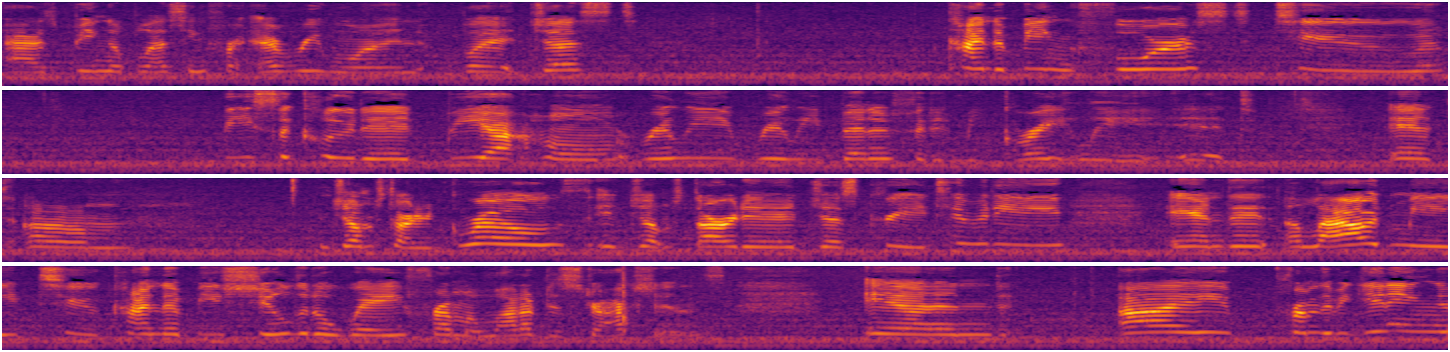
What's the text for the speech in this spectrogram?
as being a blessing for everyone, but just kind of being forced to be secluded, be at home really, really benefited me greatly. It it um, jump started growth. It jump started just creativity, and it allowed me to kind of be shielded away from a lot of distractions. And I, from the beginning,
